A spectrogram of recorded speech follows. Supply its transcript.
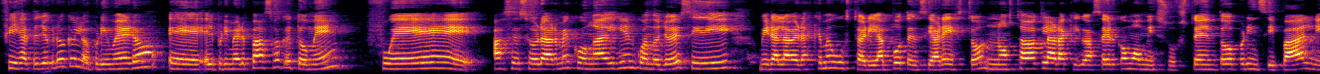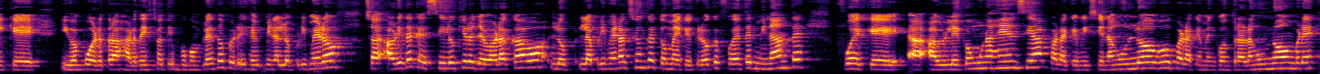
Fíjate, yo creo que lo primero, eh, el primer paso que tomé fue asesorarme con alguien cuando yo decidí, mira, la verdad es que me gustaría potenciar esto, no estaba clara que iba a ser como mi sustento principal ni que iba a poder trabajar de esto a tiempo completo, pero dije, mira, lo primero, o sea, ahorita que sí lo quiero llevar a cabo, la primera acción que tomé, que creo que fue determinante, fue que hablé con una agencia para que me hicieran un logo, para que me encontraran un nombre.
